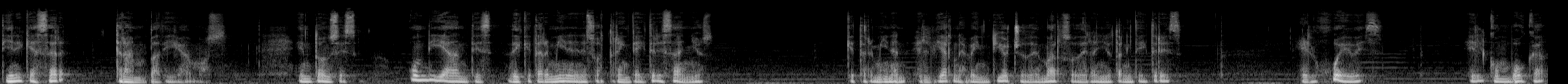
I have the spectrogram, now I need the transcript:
tiene que hacer trampa, digamos. Entonces, un día antes de que terminen esos 33 años, que terminan el viernes 28 de marzo del año 33, el jueves, él convoca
